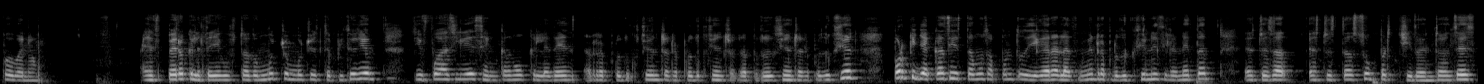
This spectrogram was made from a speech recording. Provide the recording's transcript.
pues bueno. Espero que les haya gustado mucho, mucho este episodio. Si fue así, les encargo que le den reproducción tras reproducción tras reproducción tras reproducción. Porque ya casi estamos a punto de llegar a las mil reproducciones. Y la neta, esto, esto está súper chido. Entonces,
